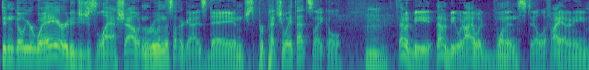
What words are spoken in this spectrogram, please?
didn't go your way, or did you just lash out and ruin this other guy's day and just perpetuate that cycle? Hmm. That would be that would be what I would want to instill if I had any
